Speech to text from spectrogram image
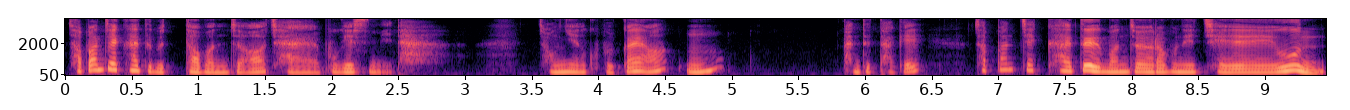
첫 번째 카드부터 먼저 잘 보겠습니다. 정리해놓고 볼까요? 응? 반듯하게. 첫 번째 카드 먼저 여러분의 재운.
